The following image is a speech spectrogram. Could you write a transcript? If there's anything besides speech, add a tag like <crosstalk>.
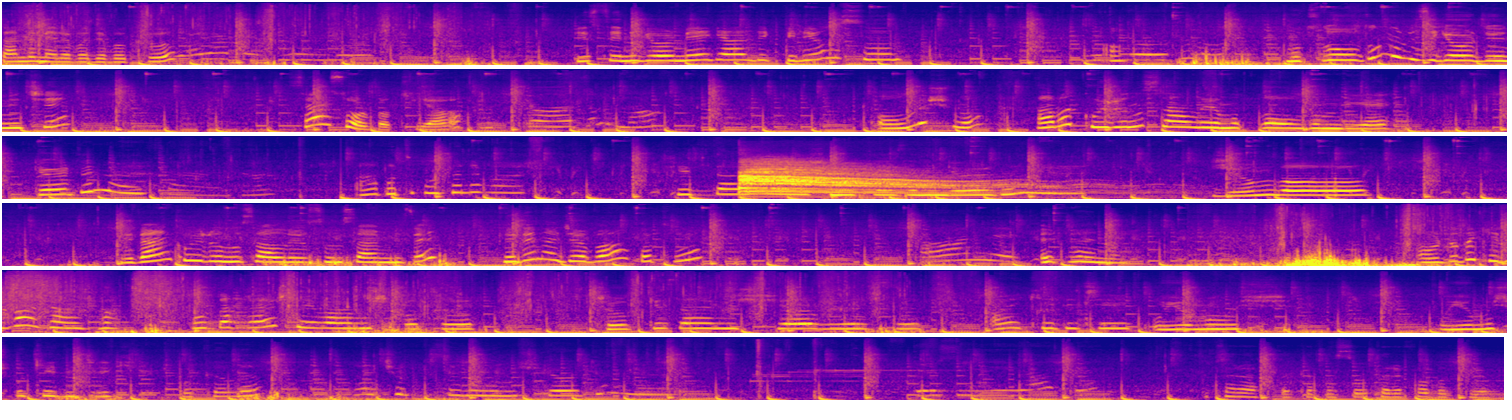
Sen de merhaba de Batu. Biz seni görmeye geldik biliyor musun? Ah, Mutlu oldun mu bizi gördüğün için? Sen sor Batu ya. Doğru mu? Olmuş mu? Ha bak kuyruğunu sallıyor mutlu oldum diye. Gördün mü? Aa Batu burada ne var? Şeftali varmış Nur gördün mü? Jumbo. Neden kuyruğunu sallıyorsun sen bize? Neden acaba Batu? Anne. Efendim. Orada da kedi var galiba. Burada her şey varmış Batu. Çok güzelmiş yavrusu. Ay kedicik uyumuş. Uyumuş bu kedicik. Bakalım. Ay çok güzel uyumuş gördün mü? Bu tarafta kafası o tarafa bakıyor.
